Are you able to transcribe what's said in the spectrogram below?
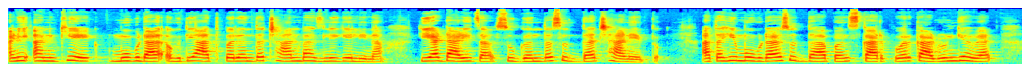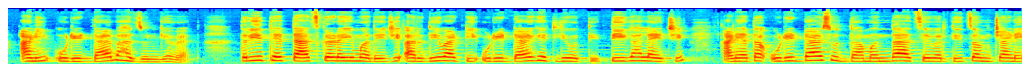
आणि आणखी एक मूग डाळ अगदी आतपर्यंत छान भाजली गेली ना की या डाळीचा सुगंधसुद्धा छान येतो. आता ही मूग डाळसुद्धा आपण स्कार्पवर काढून घेऊयात आणि उडीद डाळ भाजून घेऊयात. तर इथे त्याच कढईमध्ये जी अर्धी वाटी उडीद डाळ घेतली होती ती घालायची आणि आता उडीद डाळसुद्धा मंद आचेवरती चमच्याने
